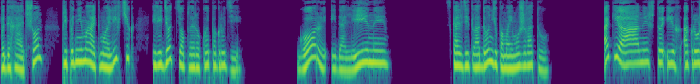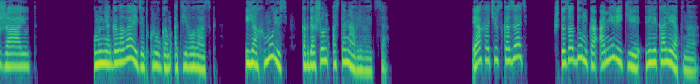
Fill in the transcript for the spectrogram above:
Выдыхает Шон, приподнимает мой лифчик и ведет теплой рукой по груди горы и долины. Скользит ладонью по моему животу. Океаны, что их окружают. У меня голова идет кругом от его ласк, и я хмурюсь, когда Шон останавливается. Я хочу сказать, что задумка Америки великолепна.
